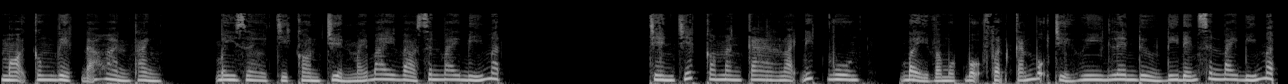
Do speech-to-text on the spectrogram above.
Mọi công việc đã hoàn thành, bây giờ chỉ còn chuyển máy bay vào sân bay bí mật. Trên chiếc Comanca loại đít vuông, bảy và một bộ phận cán bộ chỉ huy lên đường đi đến sân bay bí mật.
